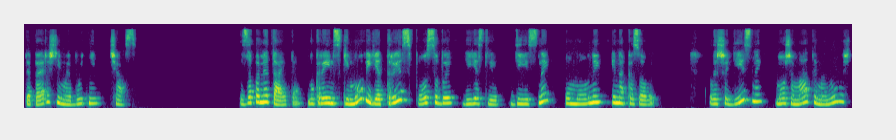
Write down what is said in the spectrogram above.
теперішній, майбутній час. Запам'ятайте, в українській мові є три способи дієслів – дійсний, умовний і наказовий. Лише дійсний може мати минулий,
